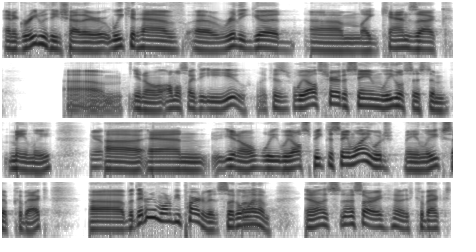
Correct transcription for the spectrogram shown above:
and agreed with each other we could have a really good um like CANZUK um, you know, almost like the EU, because we all share the same legal system mainly, Yep. uh, and you know, we, we all speak the same language mainly, except Quebec. Uh, but they don't even want to be part of it, so don't let them. You know, it's no sorry, uh, Quebec,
